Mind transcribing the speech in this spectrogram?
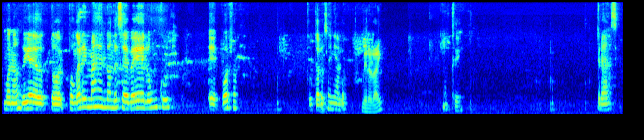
Buenos días, doctor. Ponga la imagen donde se ve el uncus, eh, por favor. Usted lo señaló. Míralo ahí. Ok. Gracias.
